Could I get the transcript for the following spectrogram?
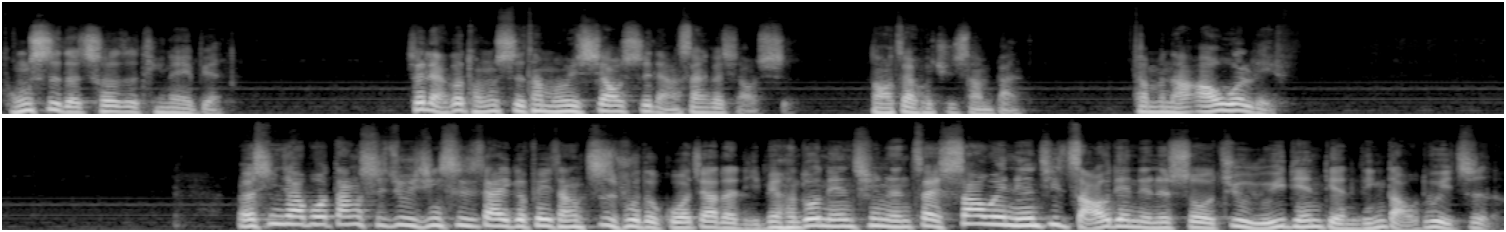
同事的车子停那边。这两个同事他们会消失两三个小时，然后再回去上班。他们拿 hour leave。而新加坡当时就已经是在一个非常致富的国家的里面，很多年轻人在稍微年纪早一点点的时候，就有一点点领导位置了。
